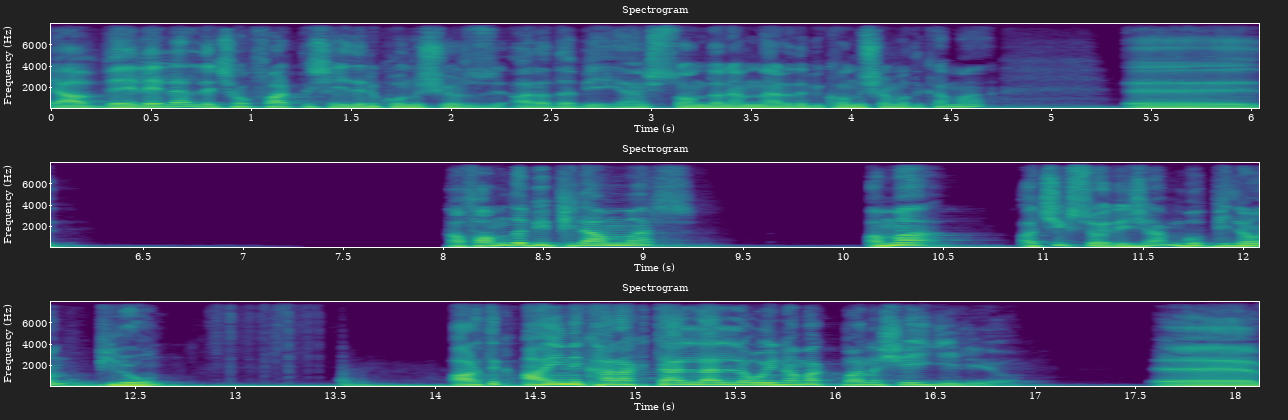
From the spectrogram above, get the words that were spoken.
Ya VL'lerle çok farklı şeyleri konuşuyoruz arada bir. Yani şu son dönemlerde bir konuşamadık ama eee, kafamda bir plan var. Ama açık söyleyeceğim bu pilon pilon artık aynı karakterlerle oynamak bana şey geliyor. Eee,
